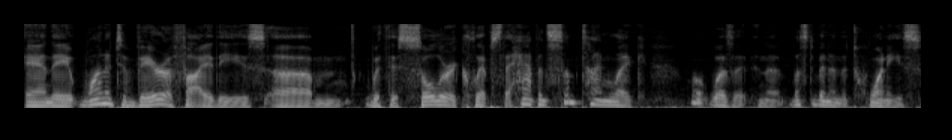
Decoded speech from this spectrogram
and they wanted to verify these um, with this solar eclipse that happened sometime like what was it? In the must have been in the 20s,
